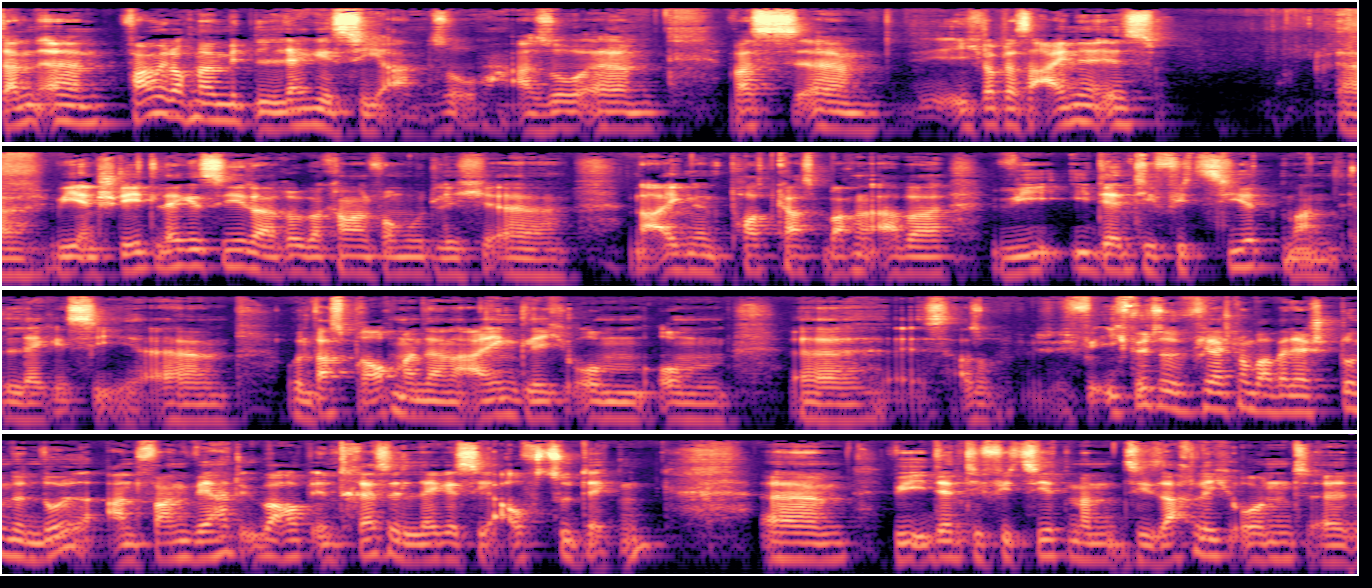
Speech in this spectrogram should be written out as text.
dann ähm, fangen wir doch mal mit Legacy an. So, also ähm, was ähm, ich glaube, das eine ist wie entsteht Legacy? Darüber kann man vermutlich äh, einen eigenen Podcast machen, aber wie identifiziert man Legacy? Äh, und was braucht man dann eigentlich, um, um äh, also ich würde vielleicht nochmal bei der Stunde Null anfangen. Wer hat überhaupt Interesse, Legacy aufzudecken? Ähm, wie identifiziert man sie sachlich? Und äh,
